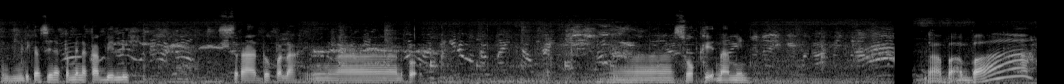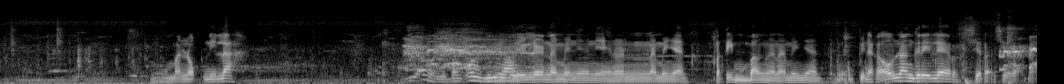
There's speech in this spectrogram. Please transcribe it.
Hindi kasi na kami nakabili. Sarado pala yung mga ano po. Uh, soki namin. Aba, aba. Yung manok nila. Di ako, ibang all gini Yung ha. Griller namin yan. Yan na namin yan. Patimbang na namin yan. Pinakaunang griller. Sira-sira na.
